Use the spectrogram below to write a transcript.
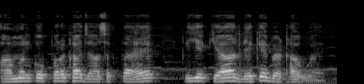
عمل کو پرکھا جا سکتا ہے کہ یہ کیا لے کے بیٹھا ہوا ہے۔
